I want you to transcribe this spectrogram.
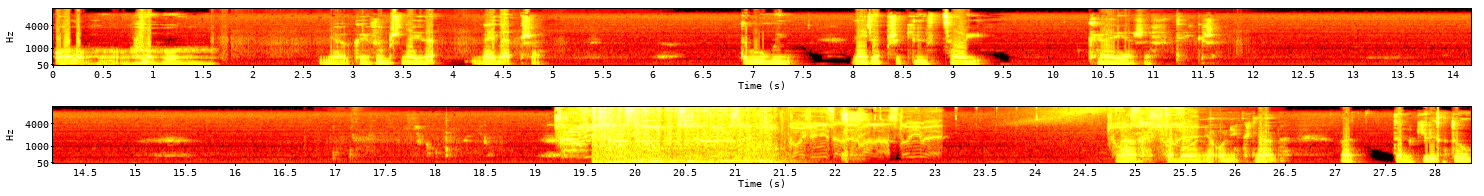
O, o, o. Nie ukrywam, że najlep najlepsze. To był mój najlepszy kill w całej karierze w tej grze. Ach, to było nieuniknione. Ale ten kill to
